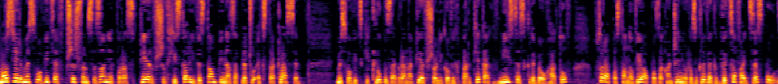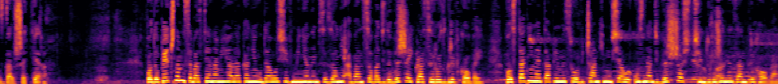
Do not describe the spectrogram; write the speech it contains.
Mosir Mysłowice w przyszłym sezonie po raz pierwszy w historii wystąpi na zapleczu Ekstraklasy. Mysłowicki klub zagra na pierwszoligowych parkietach w miejsce Skry Bełchatów, która postanowiła po zakończeniu rozgrywek wycofać zespół z dalszych gier. Podopiecznym Sebastiana Michalaka nie udało się w minionym sezonie awansować do wyższej klasy rozgrywkowej. W ostatnim etapie Mysłowiczanki musiały uznać wyższość drużyny z Andrychowa.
